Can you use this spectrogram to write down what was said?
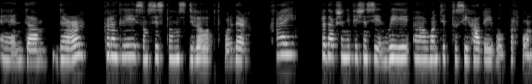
and um, there are currently some systems developed for their high production efficiency and we uh, wanted to see how they will perform.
